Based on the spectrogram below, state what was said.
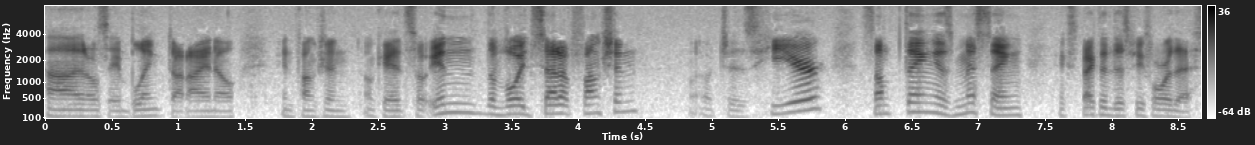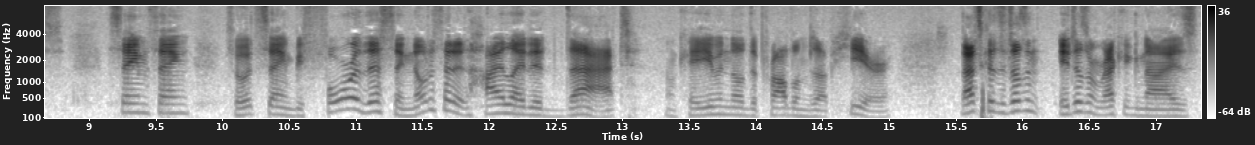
Uh, it'll say blink.ino in function. Okay, so in the void setup function, which is here, something is missing. Expected this before this. Same thing. So it's saying before this thing. Notice that it highlighted that. Okay, even though the problem's up here. That's because it doesn't it doesn't recognize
